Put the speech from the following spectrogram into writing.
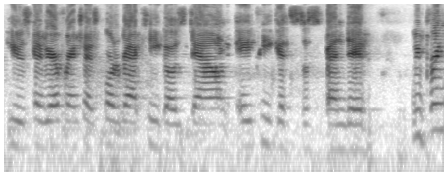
He was going to be our franchise quarterback. He goes down. AP gets suspended. We bring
